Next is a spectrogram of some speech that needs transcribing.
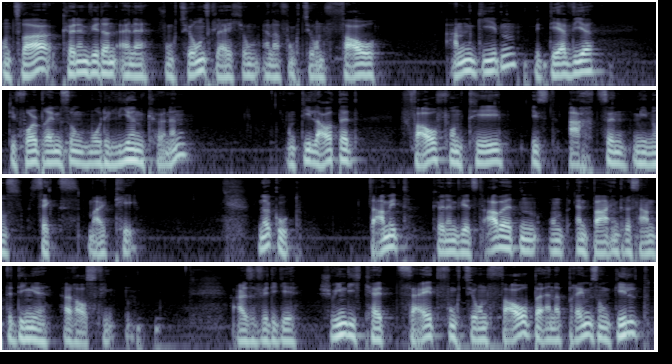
Und zwar können wir dann eine Funktionsgleichung einer Funktion v angeben, mit der wir die Vollbremsung modellieren können. Und die lautet v von t ist 18 minus 6 mal t. Na gut, damit können wir jetzt arbeiten und ein paar interessante Dinge herausfinden. Also für die Geschwindigkeit-Zeit-Funktion v bei einer Bremsung gilt,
